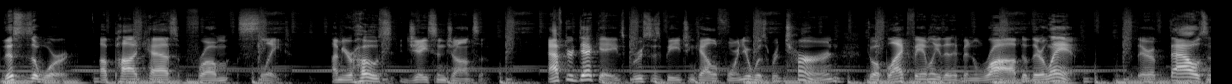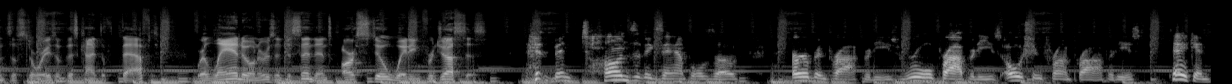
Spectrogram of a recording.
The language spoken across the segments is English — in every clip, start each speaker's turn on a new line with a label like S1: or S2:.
S1: This is a word, a podcast from Slate. I'm your host, Jason Johnson. After decades, Bruce's Beach in California was returned to a black family that had been robbed of their land. There are thousands of stories of this kind of theft where landowners and descendants are still waiting for justice.
S2: There's been tons of examples of urban properties, rural properties, oceanfront properties taken.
